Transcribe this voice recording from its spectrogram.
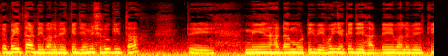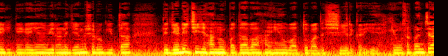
ਕਿ ਬਈ ਤੁਹਾਡੇ ਵੱਲ ਵੇਖ ਕੇ ਜਿਮ ਸ਼ੁਰੂ ਕੀਤਾ ਤੇ ਮੇਨ ਸਾਡਾ ਮੋਟਿਵ ਇਹੋ ਹੀ ਹੈ ਕਿ ਜੇ ਸਾਡੇ ਵੱਲ ਵੇਖ ਕੇ ਕਿ ਕਈਆਂ ਵੀਰਾਂ ਨੇ ਜਿਮ ਸ਼ੁਰੂ ਕੀਤਾ ਤੇ ਜਿਹੜੀ ਚੀਜ਼ ਸਾਨੂੰ ਪਤਾ ਵਾ ਅਸੀਂ ਉਹ ਵੱਧ ਤੋਂ ਵੱਧ ਸ਼ੇਅਰ ਕਰੀਏ। ਕਿਉਂ ਸਰਪੰਚਾ?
